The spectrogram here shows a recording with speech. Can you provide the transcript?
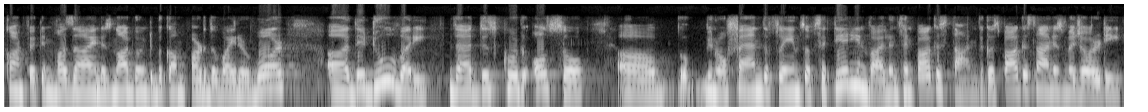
conflict in Gaza and is not going to become part of the wider war. Uh, they do worry that this could also, uh, you know, fan the flames of sectarian violence in Pakistan because Pakistan is majority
